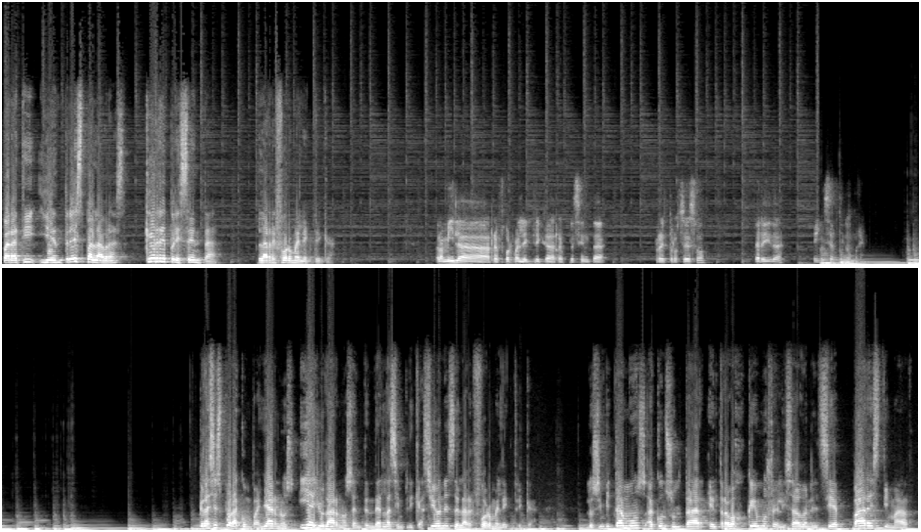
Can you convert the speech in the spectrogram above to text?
Para ti, y en tres palabras, ¿qué representa la reforma eléctrica? Para mí la reforma eléctrica representa retroceso, pérdida e incertidumbre. Gracias por acompañarnos y ayudarnos a entender las implicaciones de la reforma eléctrica. Los invitamos a consultar el trabajo que hemos realizado en el CIEP para estimar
